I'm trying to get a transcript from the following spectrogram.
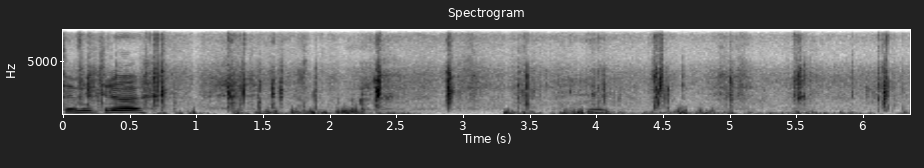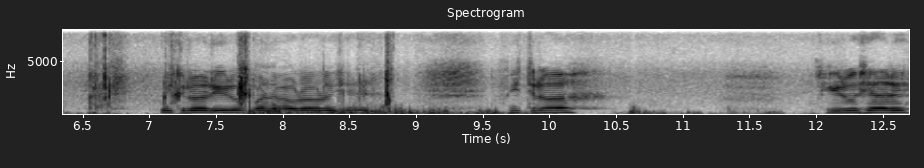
તો મિત્રો મિત્રો, રીરું પણ આવડાવડું છે. મિત્રો, રીરું સારું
